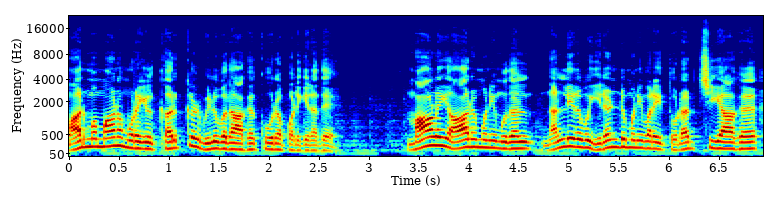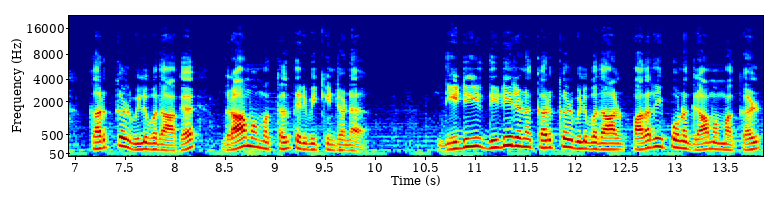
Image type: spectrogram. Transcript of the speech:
மர்மமான முறையில் கற்கள் விழுவதாக கூறப்படுகிறது. மாலை ஆறு மணி முதல் நள்ளிரவு இரண்டு மணி வரை தொடர்ச்சியாக கற்கள் விழுவதாக கிராம மக்கள் தெரிவிக்கின்றனர். திடீர் திடீரென கற்கள் விழுவதால் பதறிப்போன கிராம மக்கள்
